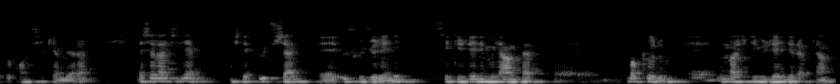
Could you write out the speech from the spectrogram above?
E, konuşurken bir ara. Mesela size işte 3 sel, e, 3 hücreli, 850 miliamper e, bakıyordum. E, bunlar işte 150 lira falan.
